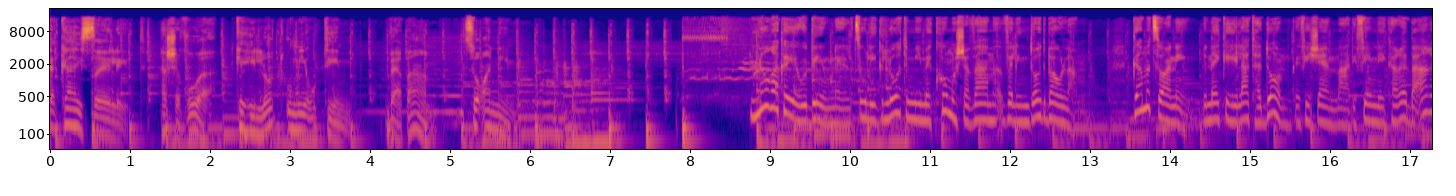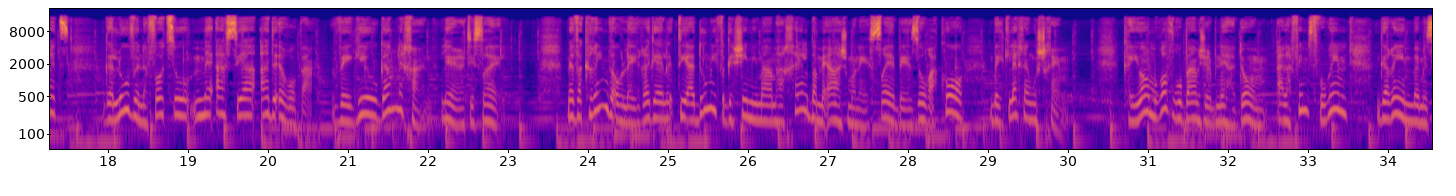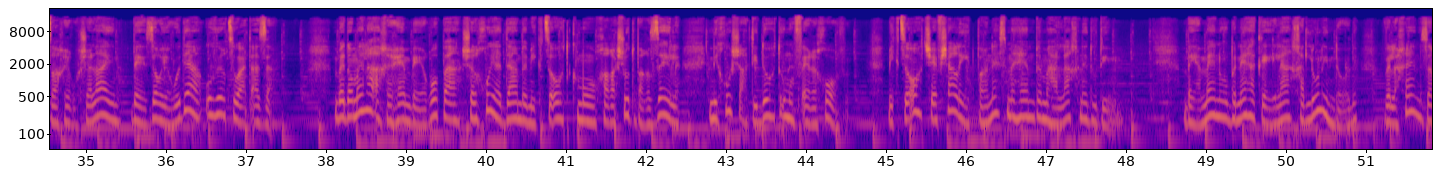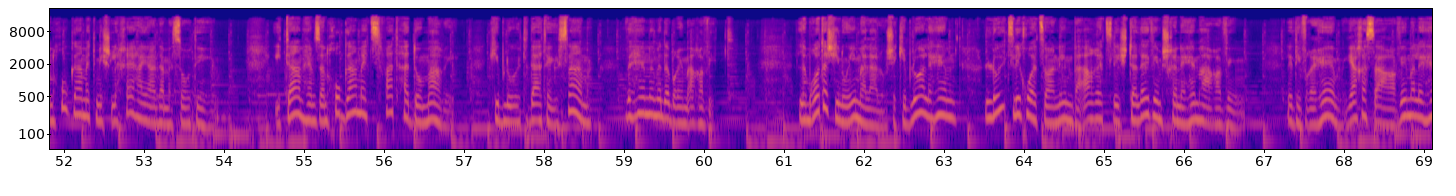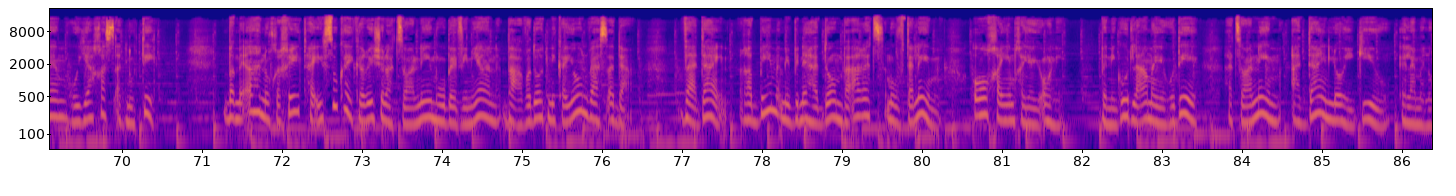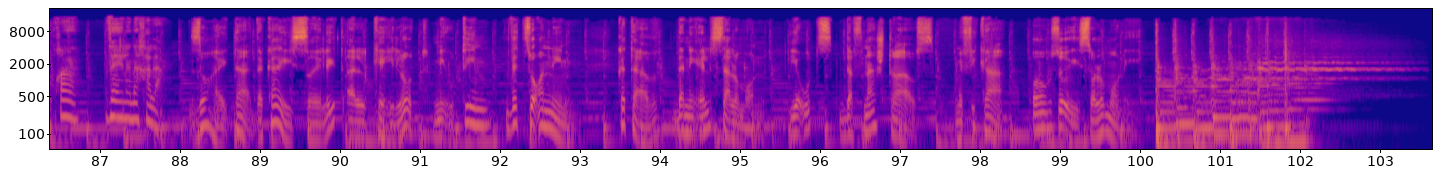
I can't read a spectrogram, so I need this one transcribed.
דקה ישראלית. השבוע, קהילות ומיעוטים. והפעם, צוענים. לא רק היהודים נאלצו לגלות ממקום מושבם ולנדוד בעולם. גם הצוענים, בני קהילת הדום, כפי שהם מעדיפים להיקרא בארץ, גלו ונפוצו מאסיה עד אירופה, והגיעו גם לכאן, לארץ ישראל. מבקרים ועולי רגל תיעדו מפגשים עמם החל במאה ה-18 באזור עכו, בית לחם ושכם. כיום רוב רובם של בני הדום, אלפים ספורים, גרים במזרח ירושלים, באזור יהודה וברצועת עזה. בדומה לאחיהם באירופה, שלחו ידם במקצועות כמו חרשות ברזל, ניחוש עתידות ומופעי רחוב. מקצועות שאפשר להתפרנס מהם במהלך נדודים. בימינו בני הקהילה חדלו לנדוד, ולכן זנחו גם את משלחי היד המסורתיים. איתם הם זנחו גם את שפת הדומרי, קיבלו את דת האסלאם, והם מדברים ערבית. למרות השינויים הללו שקיבלו עליהם, לא הצליחו הצוענים בארץ להשתלב עם שכניהם הערבים. לדבריהם, יחס הערבים עליהם הוא יחס אדנותי. במאה הנוכחית, העיסוק העיקרי של הצוענים הוא בבניין, בעבודות ניקיון והסעדה. ועדיין, רבים מבני הדום בארץ מובטלים, או חיים חיי עוני. בניגוד לעם היהודי, הצוענים עדיין לא הגיעו אל המנוחה ואל הנחלה. זו הייתה דקה ישראלית על קהילות, מיעוטים וצוענים. כתב דניאל סלומון, ייעוץ דפנה שטראוס, מפיקה אור זועי סולומוני.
